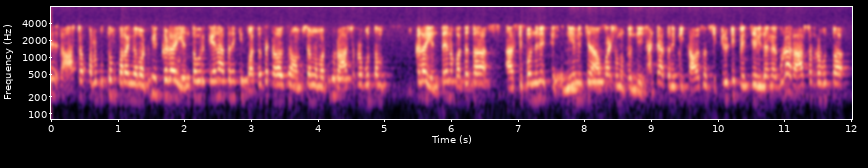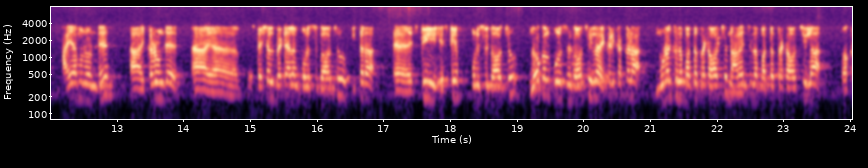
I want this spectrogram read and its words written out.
రాష్ట్ర ప్రభుత్వం పరంగా మటుకు ఇక్కడ ఎంతవరకైనా అతనికి భద్రత కావాల్సిన అంశంలో మటుకు రాష్ట్ర ప్రభుత్వం ఇక్కడ ఎంతైనా భద్రత సిబ్బందిని నియమించే అవకాశం ఉంటుంది. అంటే అతనికి కావాల్సిన సెక్యూరిటీ పెంచే విధంగా కూడా రాష్ట్ర ప్రభుత్వ హయాంలో ఉండే ఇక్కడ ఉండే ఆ, స్పెషల్ బెటాలియన్ పోలీసులు కావచ్చు ఇతర ఎస్పీ ఎస్పీఎఫ్ పోలీసులు కావచ్చు లోకల్ పోలీసులు కావచ్చు ఇలా ఎక్కడికక్కడ మూడంచెల భద్రత కావచ్చు నాలుగంచెల భద్రత కావచ్చు ఇలా ఒక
